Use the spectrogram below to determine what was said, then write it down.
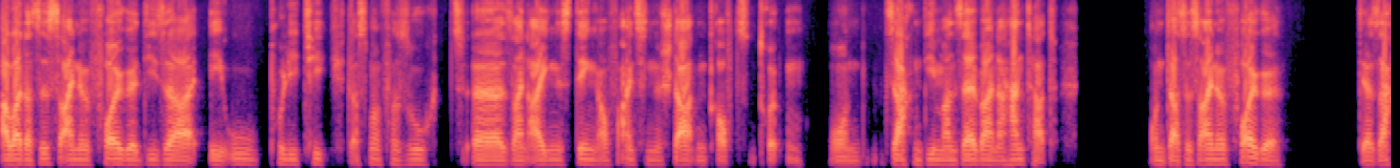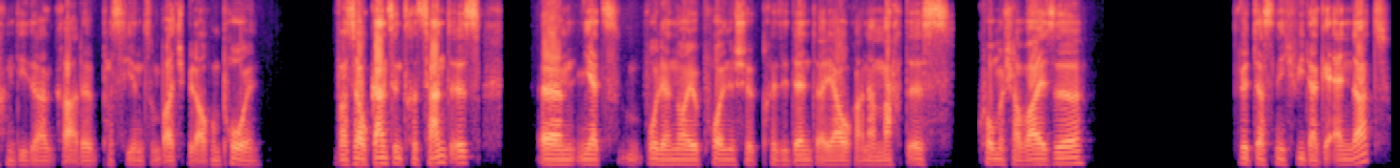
aber das ist eine Folge dieser EU-Politik, dass man versucht, äh, sein eigenes Ding auf einzelne Staaten draufzudrücken und Sachen, die man selber in der Hand hat. Und das ist eine Folge der Sachen, die da gerade passieren, zum Beispiel auch in Polen. Was ja auch ganz interessant ist, ähm, jetzt, wo der neue polnische Präsident da ja auch an der Macht ist, komischerweise wird das nicht wieder geändert.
